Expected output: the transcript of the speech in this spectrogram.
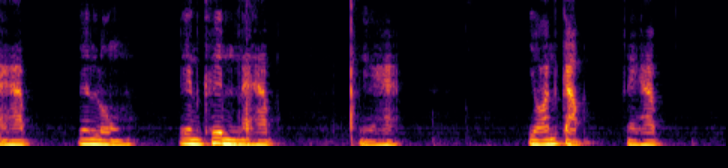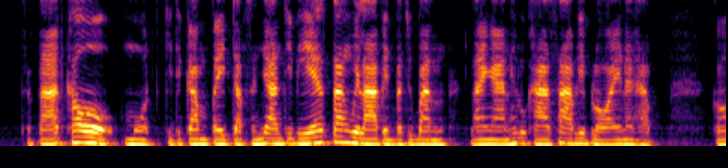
นะครับ เลื่อนลง เลื่อนขึ้นนะครับ นี่นะฮะ ย้อนกลับนะครับ สตาร์ทเข้าโหมดกิจกรรมไปจับสัญญาณ GPS ตั้งเวลาเป็นปัจจุบันรายงานให้ลูกค้าทราบเรียบร้อยนะครับ ก็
